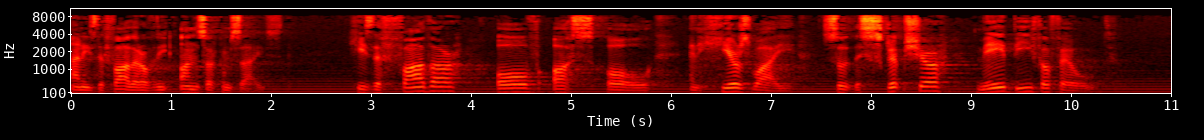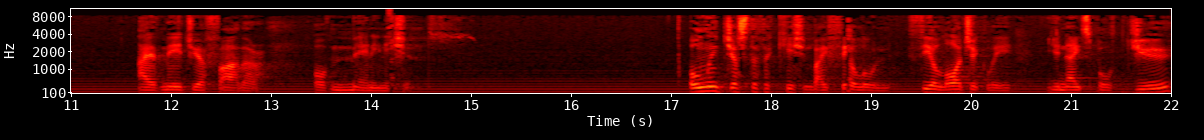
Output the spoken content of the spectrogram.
and he's the father of the uncircumcised. He's the father of us all. And here's why. So that the scripture may be fulfilled. I have made you a father of many nations. Only justification by faith alone theologically unites both Jew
